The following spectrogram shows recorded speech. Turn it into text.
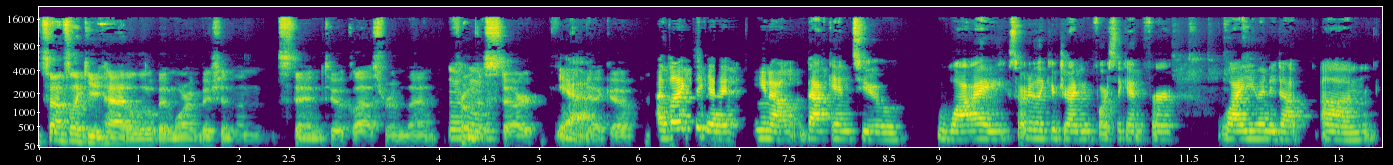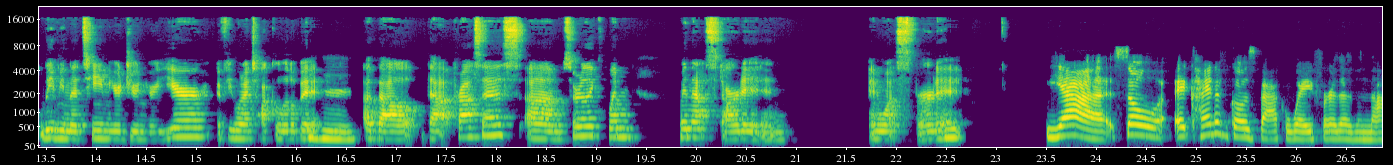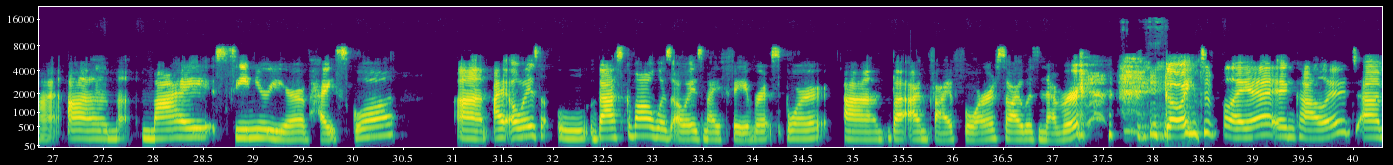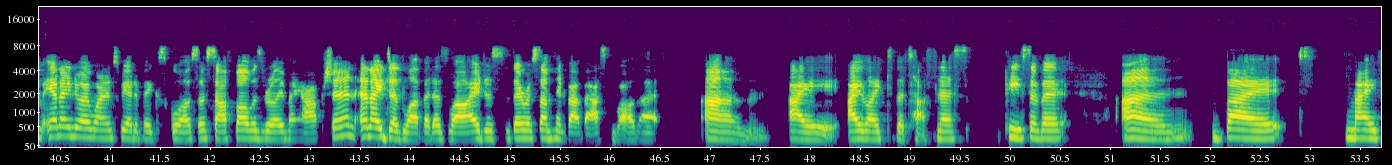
It sounds like you had a little bit more ambition than staying to a classroom then mm-hmm. from the mm-hmm. start, from yeah. the. I'd like to get, you know, back into why, sort of like your driving force again for why you ended up um, leaving the team your junior year. If you want to talk a little bit mm-hmm. about that process, um, sort of like when when that started and and what spurred it. Yeah, so it kind of goes back way further than that. Um, my senior year of high school, Um, I always basketball was always my favorite sport, um, but I'm five four, so I was never going to play it in college. Um, and I knew I wanted to be at a big school, so softball was really my option, and I did love it as well. I just there was something about basketball that um, I I liked the toughness piece of it. Um, but my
